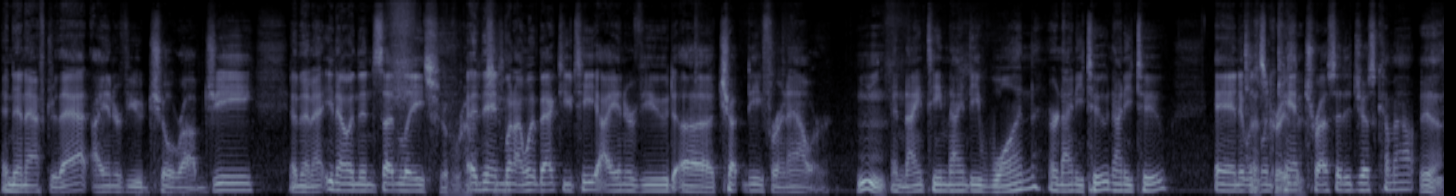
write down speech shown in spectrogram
And then after that, I interviewed Chill Rob G, and then I, you know, and then suddenly, and then G. when I went back to UT, I interviewed uh, Chuck D for an hour Hmm. in 1991 or 92, 92. And it was That's when crazy. Can't Trust It had just come out. Yeah.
